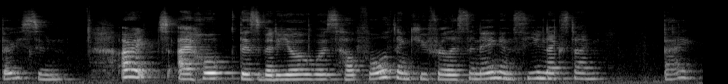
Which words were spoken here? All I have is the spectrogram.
very soon. Alright, I hope this video was helpful. Thank you for listening and see you next time. Bye.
